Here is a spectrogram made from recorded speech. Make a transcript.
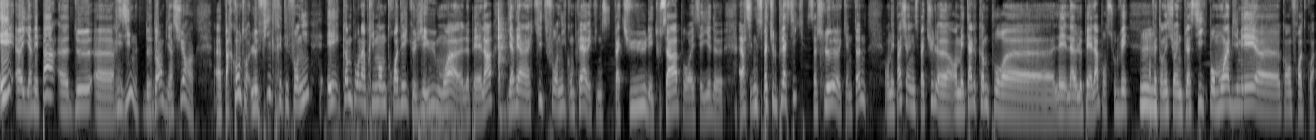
Et euh, il y avait pas euh, de euh, résine dedans, bien sûr. Euh, par contre, le filtre était fourni et comme pour l'imprimante 3D que j'ai eu moi, euh, le PLA, il y avait un kit fourni complet avec une spatule et tout ça pour essayer de. Alors c'est une spatule plastique, sache-le, euh, Kenton. On n'est pas sur une spatule euh, en métal comme pour euh, les- la- le PLA pour soulever. hmm. En fait, on est sur une plastique pour moins abîmer euh, quand on frotte, quoi.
